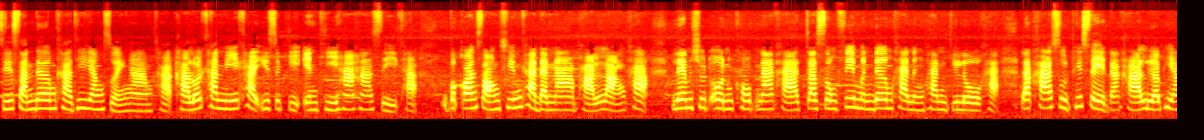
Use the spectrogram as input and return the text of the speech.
สีสันเดิมค่ะที่ยังสวยงามค่ะ ค่ะรถคันนี้ค่ะ i s u z u NT 554ค่ะ อุปกรณ์ 2 ชิ้นค่ะดันนาผานหลังค่ะ เล่มชุดโอนครบนะคะ จัดส่งฟรีเหมือนเดิมค่ะ 1,000 กิโลค่ะ ราคาสุดพิเศษนะคะ เหลือเพียง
